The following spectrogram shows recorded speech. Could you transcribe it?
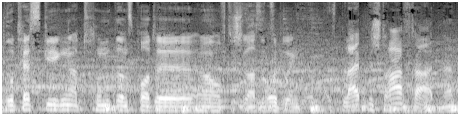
Protest gegen Atomtransporte äh, auf die Straße zu bringen. Es bleibt eine Straftat, ne?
